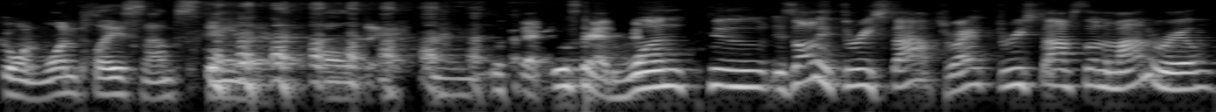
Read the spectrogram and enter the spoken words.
going one place and I'm staying there all day. what's that? What's that? One, two. There's only three stops, right? Three stops on the monorail.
